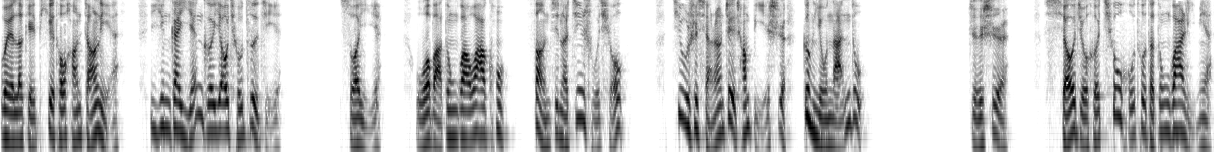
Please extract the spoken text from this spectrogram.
为了给剃头行长脸，应该严格要求自己。所以，我把冬瓜挖空，放进了金属球，就是想让这场比试更有难度。只是小九和秋糊涂的冬瓜里面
